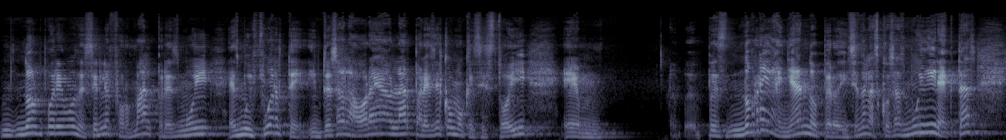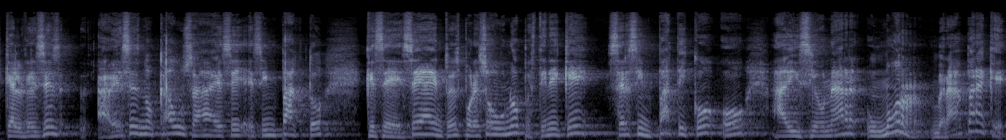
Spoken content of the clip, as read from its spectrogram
no podríamos decirle formal, pero es muy, es muy fuerte. Entonces a la hora de hablar parece como que si estoy... Em, pues no regañando, pero diciendo las cosas muy directas que a veces, a veces no causa ese, ese impacto que se desea. Entonces por eso uno pues tiene que ser simpático o adicionar humor, ¿verdad? Para que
